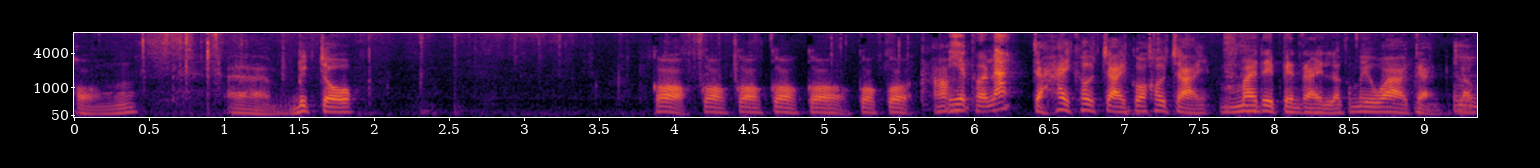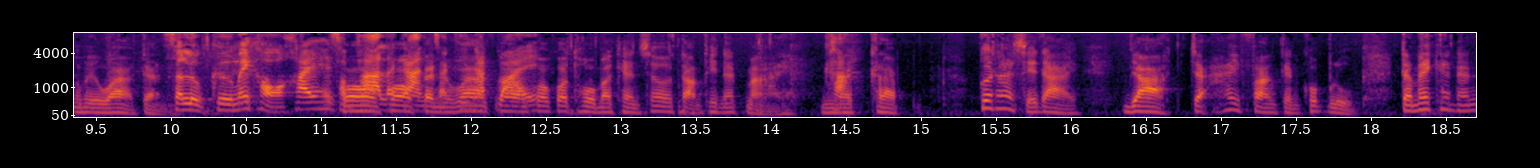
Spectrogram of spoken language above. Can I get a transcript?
ของเอ่อบิ๊กโจ๊กก็ก็ก็ก็ก็ก็ก็เอ้ามีเหตุผลนะ จะให้เข้าใจก็เข้าใจไม่ได้เป็นไรเราก็ไม่ว่ากันเราก็ไม่ว่ากัน สรุปคือไม่ขอใครให้สัมภาษณ์แล้วกันเป็นจากที่ว่านัดไว้ก็ก็ก็โทรมาแคนเซิลตามที่นัดหมายค่ะนะครับก็น่าเสียดายอยากจะให้ฟังกันครบลูปแต่ไม่แค่นั้น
